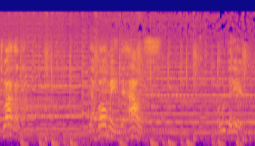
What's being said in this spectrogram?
Schwagata. La Bombe in the house. Raúl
